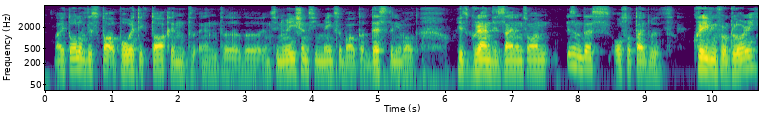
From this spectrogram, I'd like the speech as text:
like all of this talk, poetic talk and and uh, the insinuations he makes about a destiny, about his grand design and so on, isn't this also tied with craving for glory?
